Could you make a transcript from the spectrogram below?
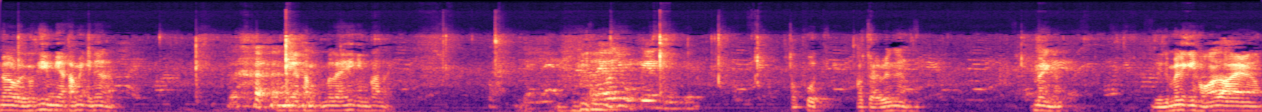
น่าอร่อยตรงที่เมียทำให้กินเนี่ยนะ เมียทำอะไรให้กินบ้างหน่อยอะไรว่าอยู่เป็นอยู่เป็นต้องพูดเอาใจไว้เนี่ยไม่งั้นเดี๋ยวจะไม่ได้กินของอะไรนะ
